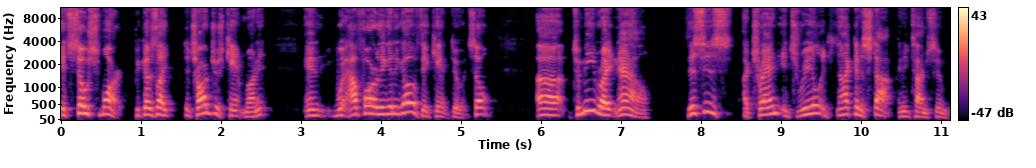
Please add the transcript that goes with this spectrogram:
it's so smart because like the Chargers can't run it, and how far are they going to go if they can't do it? So, uh, to me, right now, this is a trend. It's real. It's not going to stop anytime soon.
